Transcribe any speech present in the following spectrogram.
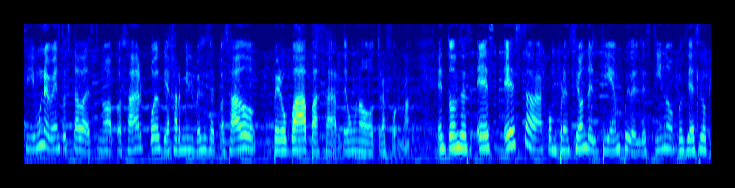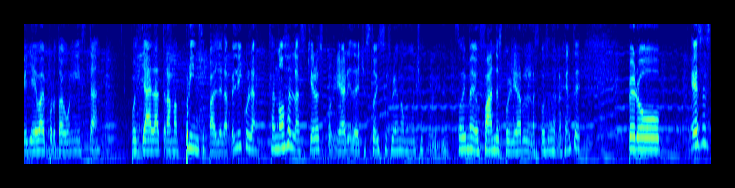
si un evento estaba destinado a pasar, puedes viajar mil veces al pasado, pero va a pasar de una u otra forma. Entonces, es esta comprensión del tiempo y del destino, pues ya es lo que lleva al protagonista pues ya a la trama principal de la película. O sea, no se las quiero spoilear y de hecho estoy sufriendo mucho porque soy medio fan de spoilearle las cosas a la gente. Pero es,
